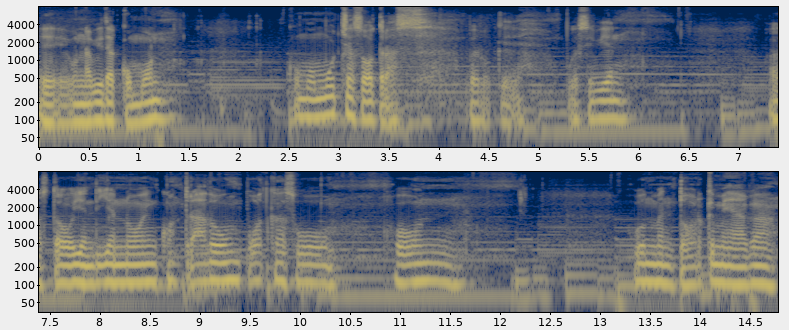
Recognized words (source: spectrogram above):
eh, una vida común, como muchas otras, pero que pues si bien hasta hoy en día no he encontrado un podcast o, un, un mentor que me haga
